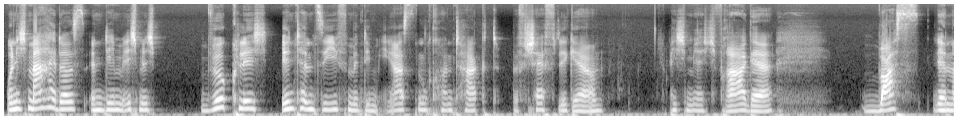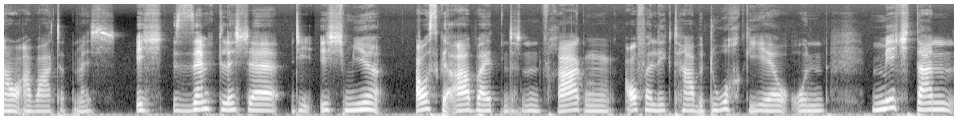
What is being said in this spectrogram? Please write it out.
Und ich mache das, indem ich mich wirklich intensiv mit dem ersten Kontakt beschäftige. Ich mich frage, was genau erwartet mich? Ich sämtliche, die ich mir ausgearbeiteten Fragen auferlegt habe, durchgehe und mich dann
